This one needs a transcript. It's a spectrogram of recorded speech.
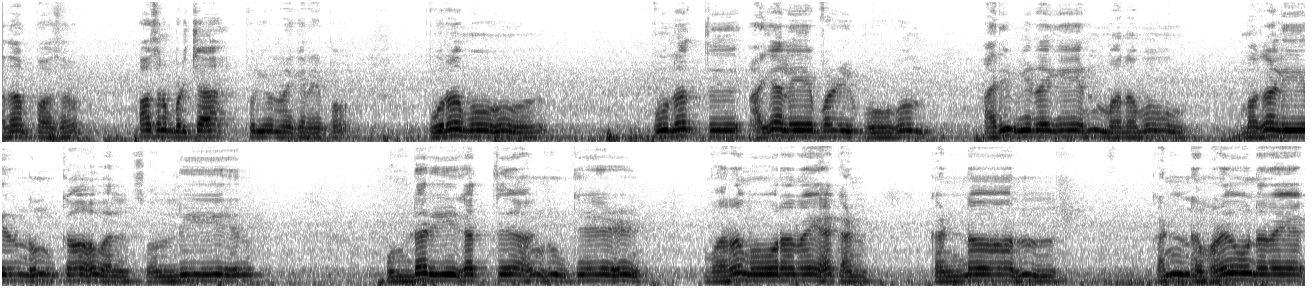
அதான் பாசனம் பாசனம் படித்தா புரியும்னு நினைக்கிறேன் இப்போ. புறமோ புனத்து அயலே பழி போகும். அறிவினையேன் மனமோ மகளிர் நுண்காவல் சொல்லீர். புண்டரீகத்து அங்கேள் மரமோரனைய கண் கண்ணான் கண்ண மழையோனரைய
